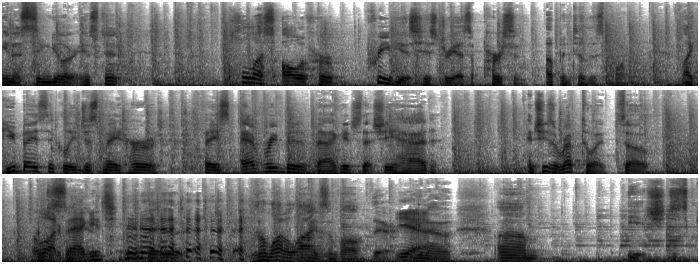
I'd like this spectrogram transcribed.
in a singular instant, plus all of her previous history as a person up until this point. Like you basically just made her face every bit of baggage that she had, and she's a reptoid, so A lot of baggage. there's a lot of lies involved there. Yeah. you know, um, it, she just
